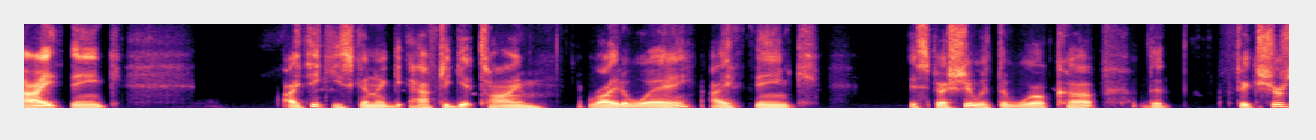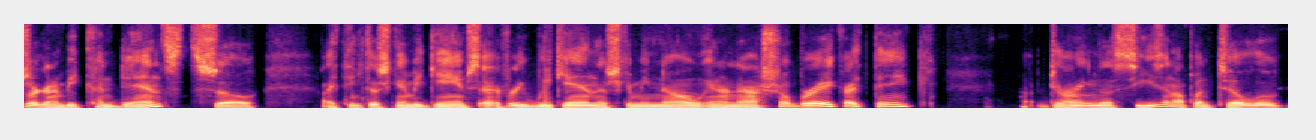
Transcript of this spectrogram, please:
I think I think he's going to have to get time right away. I think especially with the World Cup, the fixtures are going to be condensed, so I think there's going to be games every weekend. There's going to be no international break, I think, during the season up until the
